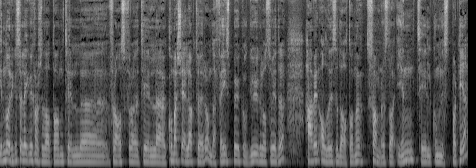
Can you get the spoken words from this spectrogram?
I, Norge så legger vi kanskje dataen til, eh, fra oss fra, til eh, kommersielle aktører, om det er Facebook og Google osv. Her vil alle disse dataene samles da inn til kommunistpartiet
